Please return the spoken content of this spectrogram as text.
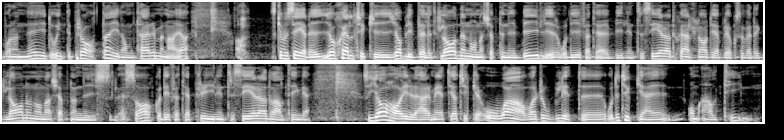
vara nöjd och inte prata i de termerna. Jag, ja, ska vi säga det, jag själv tycker jag blir väldigt glad när någon har köpt en ny bil och det är för att jag är bilintresserad självklart. Jag blir också väldigt glad när någon har köpt någon ny sak och det är för att jag är prylintresserad och allting det. Så jag har ju det här med att jag tycker, oh wow vad roligt eh, och det tycker jag om allting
